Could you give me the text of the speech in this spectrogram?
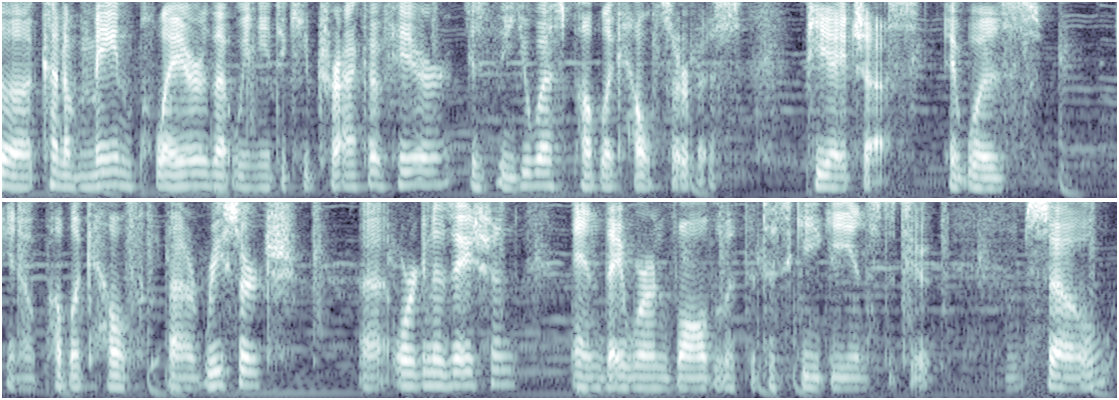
the kind of main player that we need to keep track of here is the U.S. Public Health Service, PHS. It was, you know, public health uh, research uh, organization, and they were involved with the Tuskegee Institute. So,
